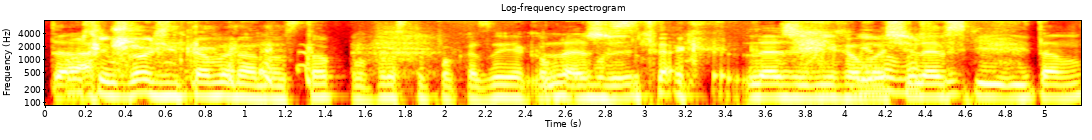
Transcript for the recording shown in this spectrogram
Tak. 8 godzin kamera non-stop po prostu pokazuje, jak on Leży. tak. Leży Michał no Wasilewski i tam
